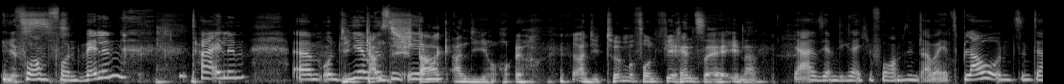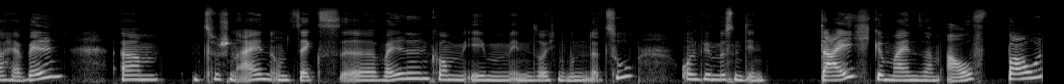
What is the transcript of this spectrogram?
in Jetzt- Form von Wellenteilen. ähm, und Die wir ganz müssen eben. stark an die, an die Türme von Firenze erinnern. Ja, also sie haben die gleiche Form, sind aber jetzt blau und sind daher Wellen. Ähm, zwischen ein und sechs äh, Wellen kommen eben in solchen Runden dazu. Und wir müssen den Deich gemeinsam aufbauen,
